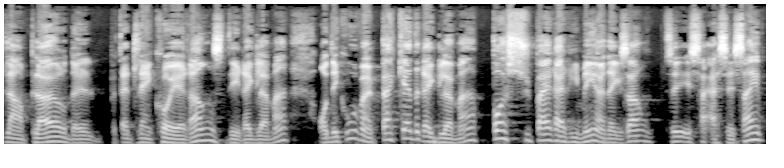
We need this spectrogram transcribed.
l'ampleur de peut-être l'incohérence des règlements, on découvre un paquet de règlements pas super arrimés. Un exemple assez simple.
